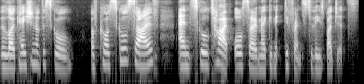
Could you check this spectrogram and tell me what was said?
the location of the school. Of course, school size and school type also make a difference to these budgets.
